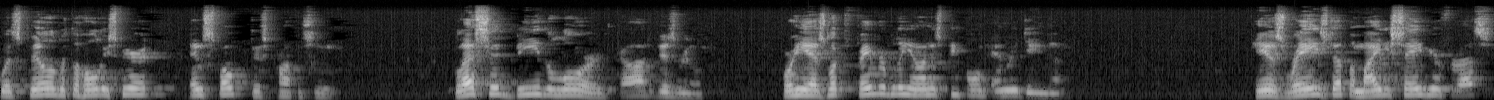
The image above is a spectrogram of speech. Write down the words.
was filled with the Holy Spirit and spoke this prophecy Blessed be the Lord God of Israel, for he has looked favorably on his people and redeemed them. He has raised up a mighty Savior for us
